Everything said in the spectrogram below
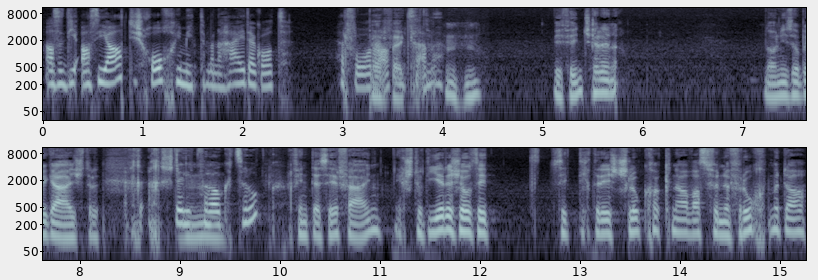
Also die asiatische Küche mit einem Hai, geht hervorragend Perfekt. zusammen. Mhm. Wie findest du, Helena? Noch nicht so begeistert. Ich, ich stelle die Frage mm. zurück. Ich finde das sehr fein. Ich studiere schon, seit, seit ich den ersten Schluck genommen habe, was für eine Frucht man da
